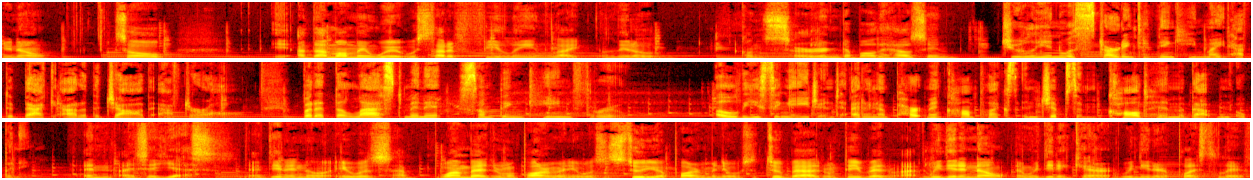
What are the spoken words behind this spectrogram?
you know? So at that moment we, we started feeling like a little concerned about the housing julian was starting to think he might have to back out of the job after all but at the last minute something came through a leasing agent at an apartment complex in gypsum called him about an opening and I said yes. I didn't know it was a one bedroom apartment, it was a studio apartment, it was a two bedroom, three bedroom. Uh, we didn't know and we didn't care. We needed a place to live.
